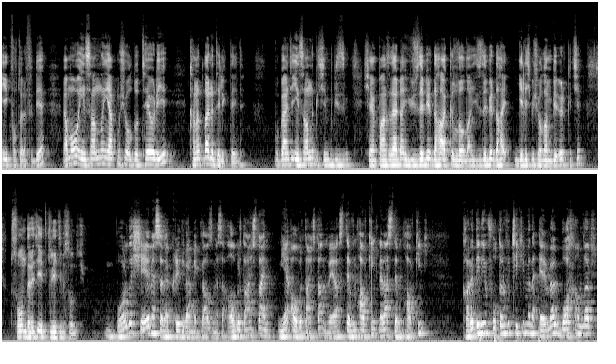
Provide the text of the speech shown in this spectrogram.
ilk fotoğrafı diye. Ama o insanlığın yapmış olduğu teoriyi kanıtlar nitelikteydi. Bu bence insanlık için bizim şempanzelerden yüzde bir daha akıllı olan, yüzde bir daha gelişmiş olan bir ırk için son derece etkileyici bir sonuç. Bu arada şeye mesela kredi vermek lazım mesela. Albert Einstein niye Albert Einstein veya Stephen Hawking neden Stephen Hawking? Kara deliğin fotoğrafı çekilmeden evvel bu adamlar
